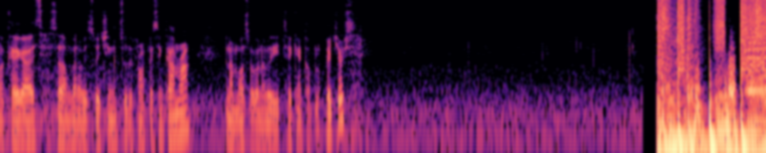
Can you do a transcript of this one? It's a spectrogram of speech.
okay guys so i'm going to be switching to the front facing camera and i'm also going to be taking a couple of pictures Thank you.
